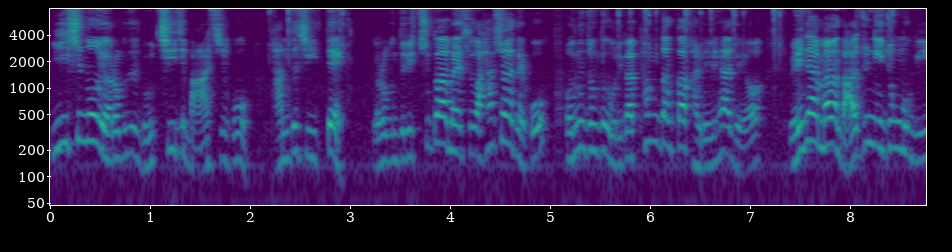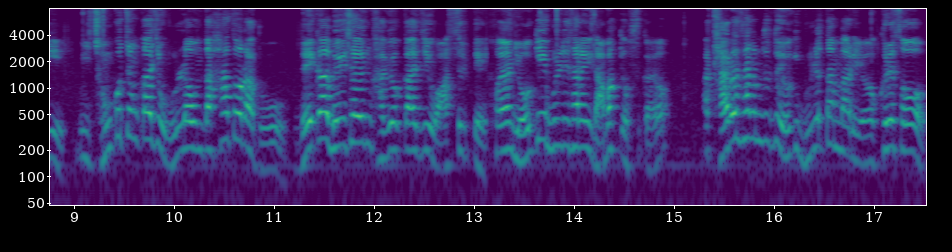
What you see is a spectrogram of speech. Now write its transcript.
이 신호 여러분들 놓치지 마시고 반드시 이때 여러분들이 추가 매수 하셔야 되고 어느 정도 우리가 평단가 관리를 해야 돼요. 왜냐하면 나중에 이 종목이 이 전고점까지 올라온다 하더라도 내가 매수한 가격까지 왔을 때 과연 여기에 물린 사람이 나밖에 없을까요? 아, 다른 사람들도 여기 물렸단 말이에요. 그래서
